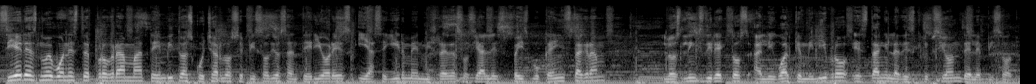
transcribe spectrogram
Si eres nuevo en este programa, te invito a escuchar los episodios anteriores y a seguirme en mis redes sociales Facebook e Instagram. Los links directos, al igual que mi libro, están en la descripción del episodio.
